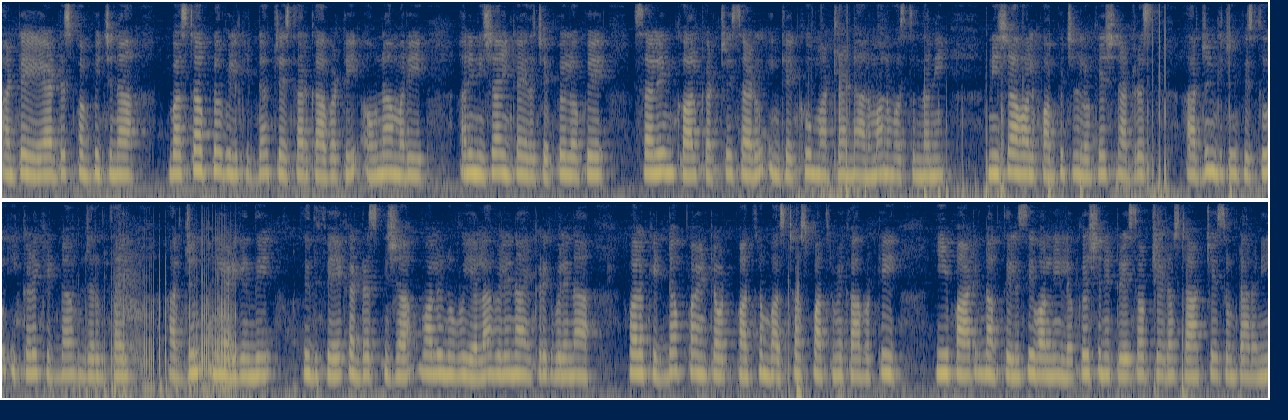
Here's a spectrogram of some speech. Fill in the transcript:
అంటే ఏ అడ్రస్ పంపించినా బస్ స్టాప్లో వీళ్ళు కిడ్నాప్ చేస్తారు కాబట్టి అవునా మరి? అని నిషా ఇంకా ఏదో చెప్పేలోపే సలీం కాల్ కట్ చేశాడు. ఇంకెక్కువ మాట్లాడిన అనుమానం వస్తుందని నిషా వాళ్ళు పంపించిన లొకేషన్ అడ్రస్ అర్జున్కి చూపిస్తూ ఇక్కడే కిడ్నాప్ జరుగుతాయి. అర్జున్ అని అడిగింది. ఇది ఫేక్ అడ్రస్ నిషా. వాళ్ళు నువ్వు ఎలా వెళ్ళినా ఎక్కడికి వెళ్ళినా వాళ్ళ కిడ్నాప్ పాయింట్ అవుట్ మాత్రం బస్ స్టాప్స్ మాత్రమే కాబట్టి ఈ పాటికి నాకు తెలిసి వాళ్ళని లొకేషన్ని ట్రేస్ అవుట్ చేయడం స్టార్ట్ చేసి ఉంటారని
